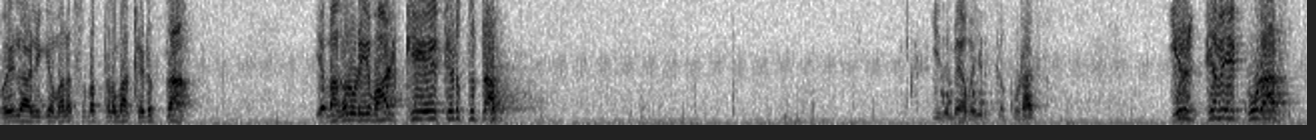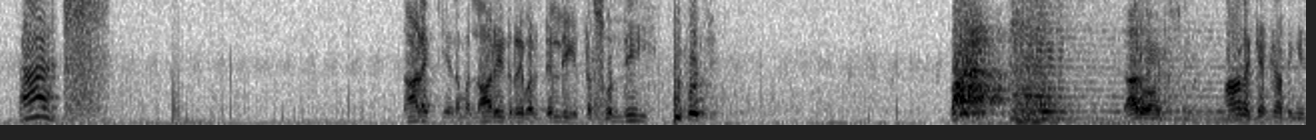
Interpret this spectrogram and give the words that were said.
தொழிலாளிங்க மனசு பத்திரமா கெடுத்தான். என் மகனுடைய வாழ்க்கையே கெடுத்துட்டான். இனிமே அவன் இருக்கக்கூடாது. இருக்கவே கூடாது. சார். நாளைக்கு நம்ம லாரி டிரைவர் டெல்லி கிட்ட சொல்லி யார் வாங்கிட்டு சொன்ன? ஆன கேட்காதீங்க.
